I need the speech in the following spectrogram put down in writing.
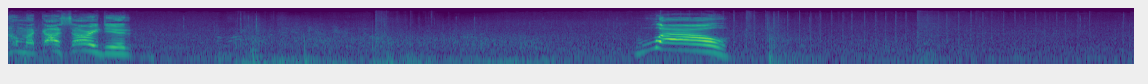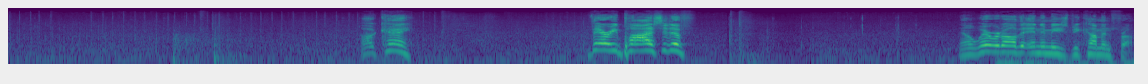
Oh my gosh, sorry, dude. Wow! Okay. Very positive. Now, where would all the enemies be coming from?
